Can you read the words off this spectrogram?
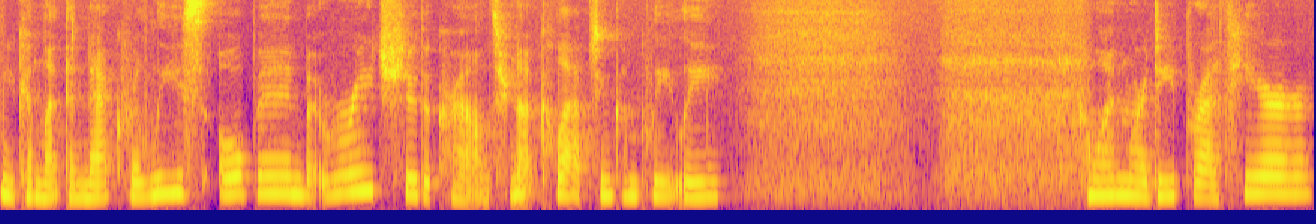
You can let the neck release open, but reach through the crown so you're not collapsing completely. One more deep breath here.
